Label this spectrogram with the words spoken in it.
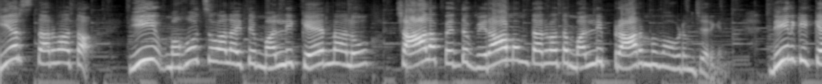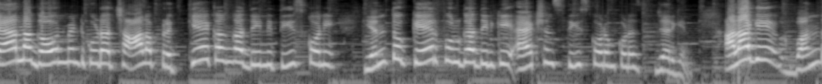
ఇయర్స్ తర్వాత ఈ మహోత్సవాలు అయితే మళ్ళీ కేరళలో చాలా పెద్ద విరామం తర్వాత మళ్ళీ ప్రారంభం అవ్వడం జరిగింది. దీనికి కేరళ గవర్నమెంట్ కూడా చాలా ప్రత్యేకంగా దీన్ని తీసుకొని ఎంతో కేర్ఫుల్గా దీనికి యాక్షన్స్ తీసుకోవడం కూడా జరిగింది. అలాగే వంద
